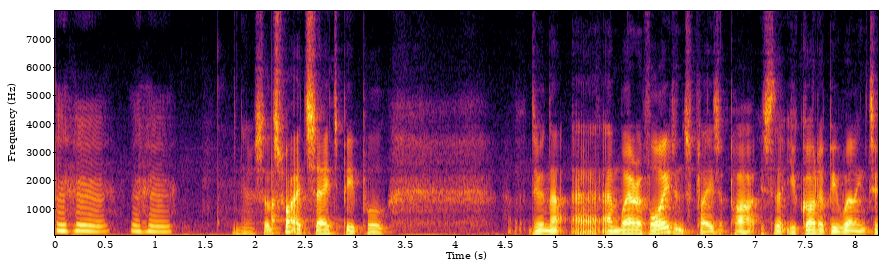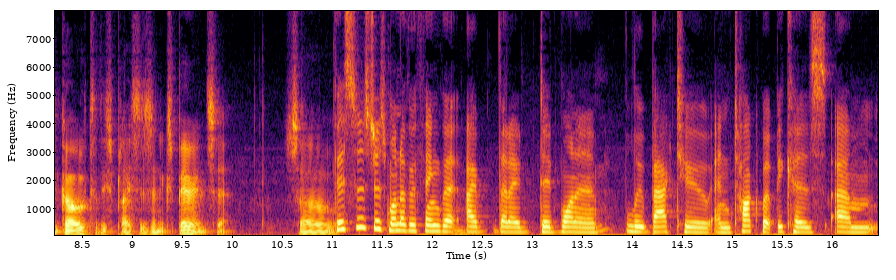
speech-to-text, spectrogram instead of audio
Mm-hmm. Mm-hmm. You know, so that's what I'd say to people doing that. Uh, and where avoidance plays a part is that you've got to be willing to go to these places and experience it. So This was just one other thing that I that I did want to loop back to and talk about because um,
